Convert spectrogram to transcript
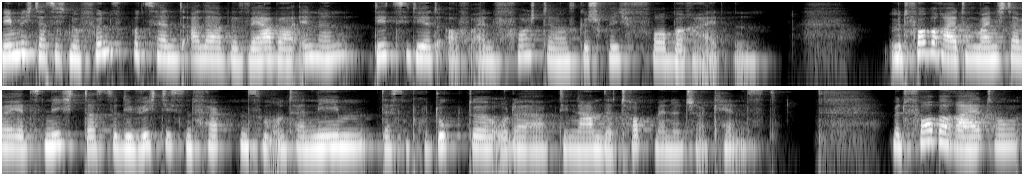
nämlich dass sich nur fünf Prozent aller BewerberInnen dezidiert auf ein Vorstellungsgespräch vorbereiten. Mit Vorbereitung meine ich dabei jetzt nicht, dass du die wichtigsten Fakten zum Unternehmen, dessen Produkte oder die Namen der Top-Manager kennst. Mit Vorbereitung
